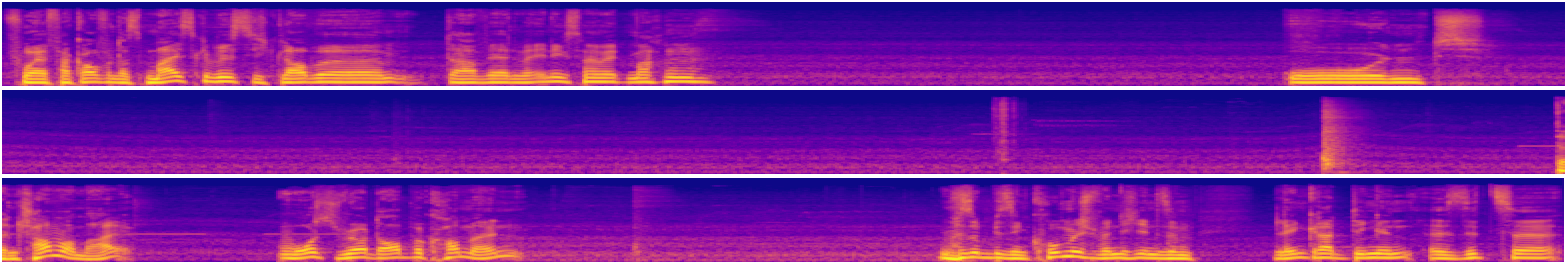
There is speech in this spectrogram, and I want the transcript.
Vorher verkaufen das Maisgewiss. Ich glaube, da werden wir eh nichts mehr mitmachen. Und Dann schauen wir mal, was wir da bekommen. Immer so ein bisschen komisch, wenn ich in diesem Lenkraddingen äh, sitze,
